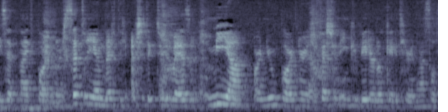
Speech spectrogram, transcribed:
AZ Night partners, Z33, Architectuurwijzer, MIA, our new partner, the fashion incubator located here in Hasselt.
